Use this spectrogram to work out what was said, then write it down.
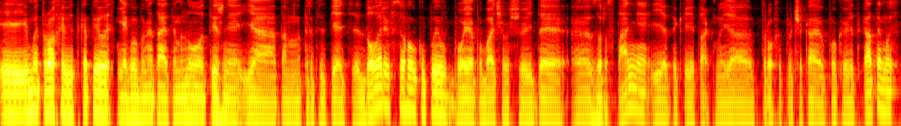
і ми трохи відкатились. Як ви пам'ятаєте, минулого тижня я там на 35 доларів всього купив, бо я побачив, що йде е, зростання, і я такий, так, ну я трохи почекаю, поки відкатимось.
